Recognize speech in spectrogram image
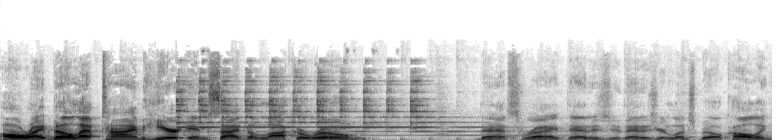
All right, bell lap time here inside the locker room. That's right. That is your that is your lunch bell calling,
